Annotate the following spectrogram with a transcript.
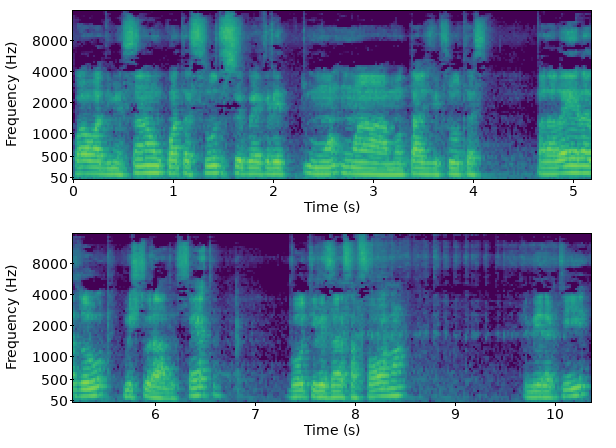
qual a dimensão, quantas frutas você vai querer uma, uma montagem de frutas paralelas ou misturadas, certo? Vou utilizar essa forma. Primeiro aqui,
